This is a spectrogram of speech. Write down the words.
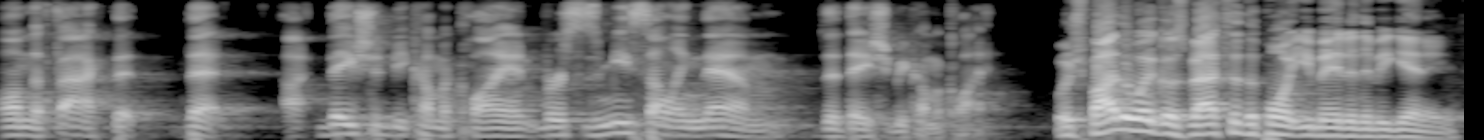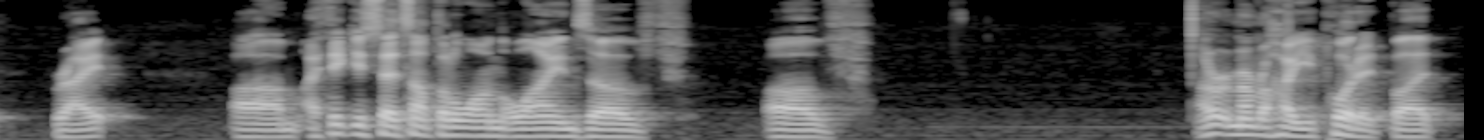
on the fact that that they should become a client versus me selling them that they should become a client. Which, by the way, goes back to the point you made in the beginning, right? Um, I think you said something along the lines of, of I don't remember how you put it, but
